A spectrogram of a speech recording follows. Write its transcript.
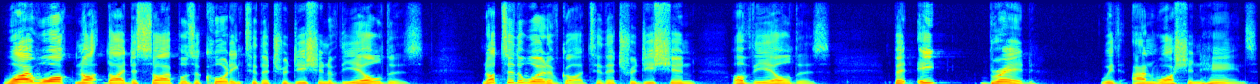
Why walk not thy disciples according to the tradition of the elders? Not to the word of God, to the tradition of the elders, but eat bread with unwashen hands.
